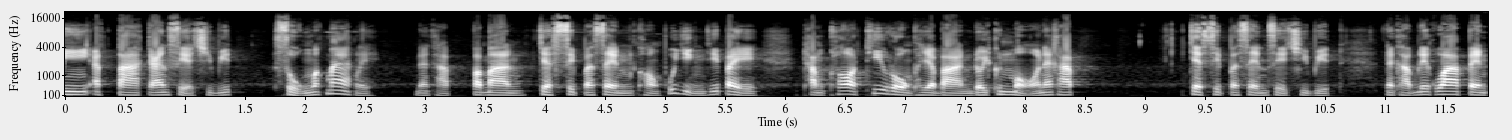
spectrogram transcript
มีอัตราการเสียชีวิตสูงมาก ๆ เลย นะครับประมาณ 70%ของผู้หญิงที่ไปทำคลอดที่โรงพยาบาลโดยคุณหมอนะครับ 70%เสียชีวิตนะครับ เรียกว่าเป็น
